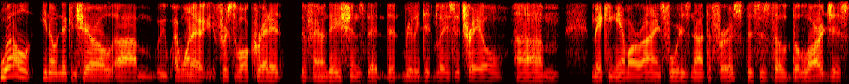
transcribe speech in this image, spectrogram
Well, you know, Nick and Sherryl, um, we, I want to first of all credit the foundations that that really did blaze the trail, um, making MRIs. Ford is not the first. This is the the largest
